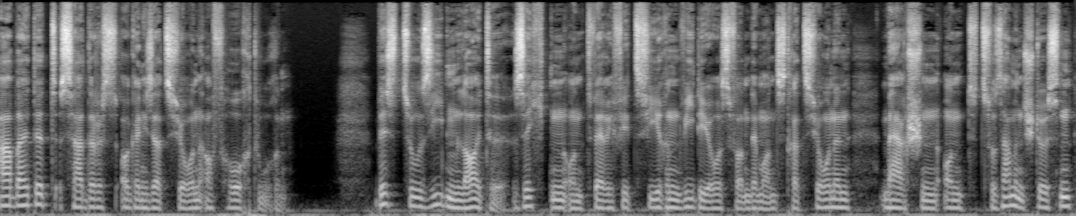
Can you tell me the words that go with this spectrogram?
arbeitet Sadrs Organisation auf Hochtouren. Bis zu sieben Leute sichten und verifizieren Videos von Demonstrationen, Märschen und Zusammenstößen,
